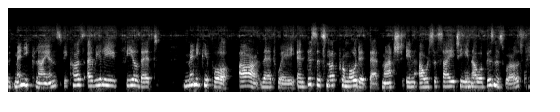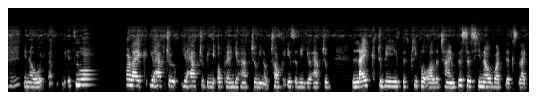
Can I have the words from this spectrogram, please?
with many clients because I really feel that many people are that way and this is not promoted that much in our society in mm-hmm. our business world mm-hmm. you know it's more like you have to you have to be open you have to you know talk easily you have to like to be with people all the time. This is you know what it's like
